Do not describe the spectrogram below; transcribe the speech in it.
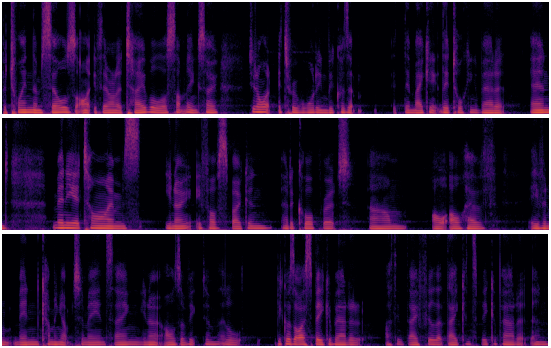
between themselves on, if they're on a table or something. So, do you know what? It's rewarding because it, it they're making they're talking about it, and many a times you know, if I've spoken at a corporate, um, I'll, I'll have even men coming up to me and saying, you know, I was a victim. It'll because I speak about it. I think they feel that they can speak about it, and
